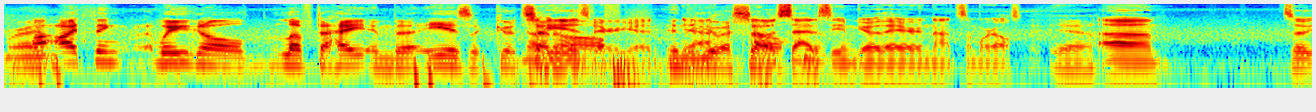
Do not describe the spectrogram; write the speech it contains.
Right. I, I think we all love to hate him, but he is a good no, centre he is very good in Yeah. the USL. I was sad Yeah. to see him go there and not somewhere else. Yeah, Um, so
